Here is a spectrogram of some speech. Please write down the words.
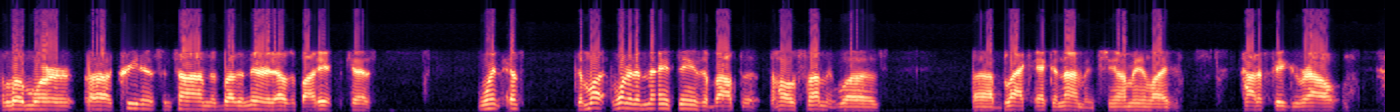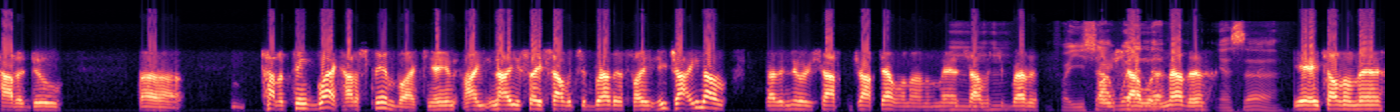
a little more uh, credence and time to Brother Nuri. That was about it because when if the one of the main things about the the whole summit was uh, black economics. You know what I mean? Like how to figure out how to do uh, how to think black, how to spin black. You know, you know, you say shot with your brother. So he you know, brother knew he shot dropped that one on him, man. Mm-hmm. Shot with your brother. For you shot, with, shot with another. Yes, sir. Yeah, he told him, man.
